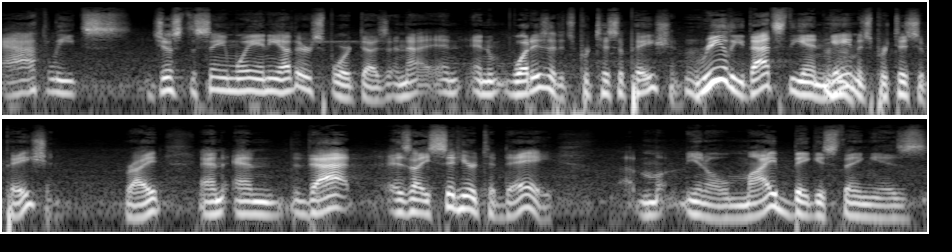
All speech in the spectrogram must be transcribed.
athletes just the same way any other sport does. And that and, and what is it? It's participation. Hmm. Really, that's the end mm-hmm. game is participation, right? And and that as I sit here today, you know, my biggest thing is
